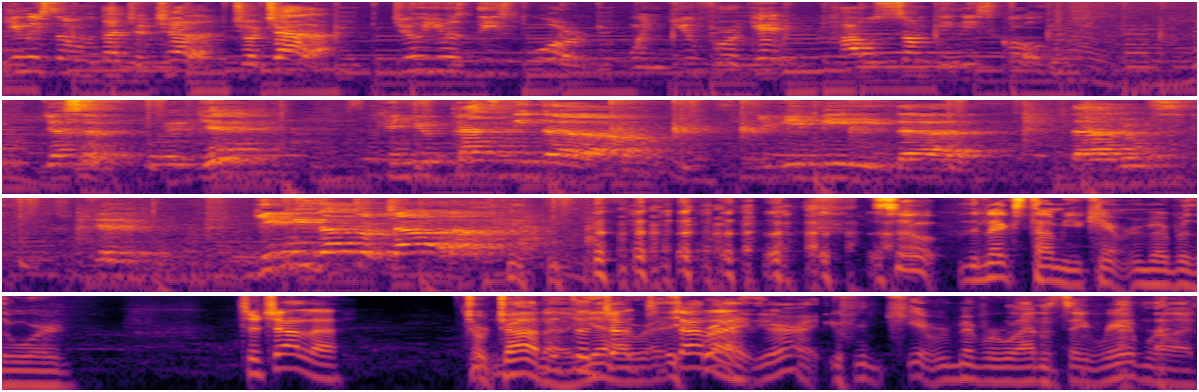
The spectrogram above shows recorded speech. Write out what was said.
Give me some of that chochada. Chochada. You use this word when you forget how something is called. Yes, sir. Yeah. Can you pass me the? You give me the That, give me that torchada. So the next time you can't remember the word Chochala. Torchada, It's a yeah, cho- right, torchada. right, you're right. You can't remember how to say ramrod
